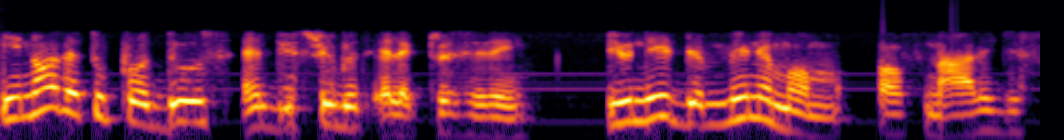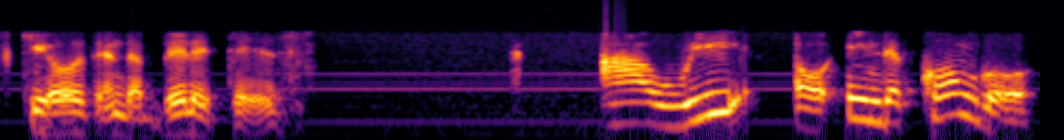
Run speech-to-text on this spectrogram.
in order to produce and distribute electricity, you need the minimum of knowledge, skills, and abilities. Are we, or in the Congo,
